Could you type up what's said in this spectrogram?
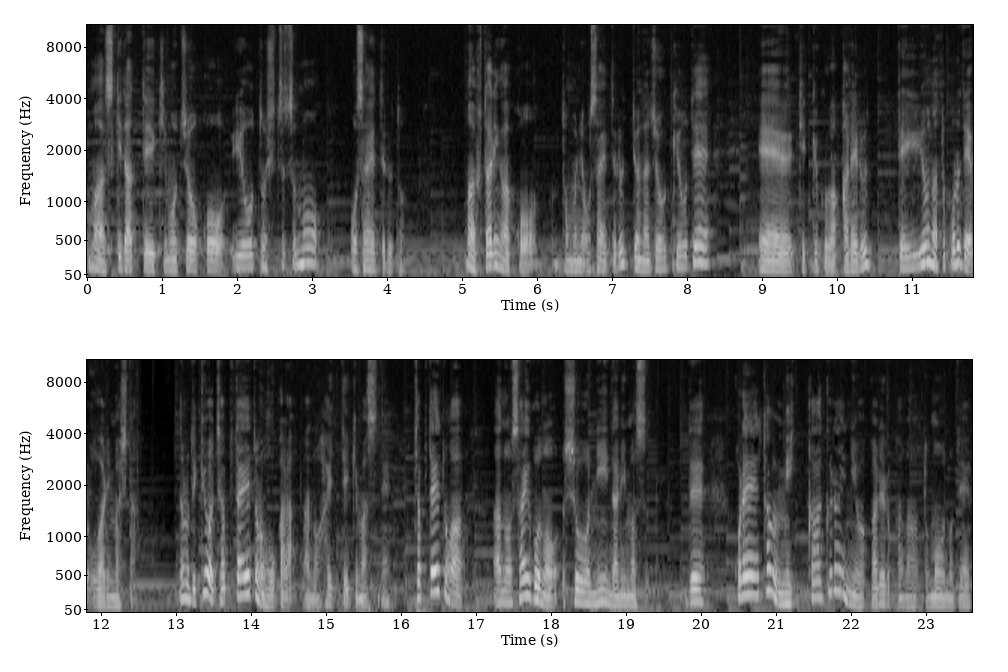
まあ、好きだっていう気持ちをこう、言おうとしつつも、抑えてると。まあ、二人がこう、共に抑えてるっていうような状況で、えー、結局別れるっていうようなところで終わりました。なので今日はチャプター8の方からあの入っていきますね。チャプター8があの最後の章になります。で、これ多分3日ぐらいに分かれるかなと思うので、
